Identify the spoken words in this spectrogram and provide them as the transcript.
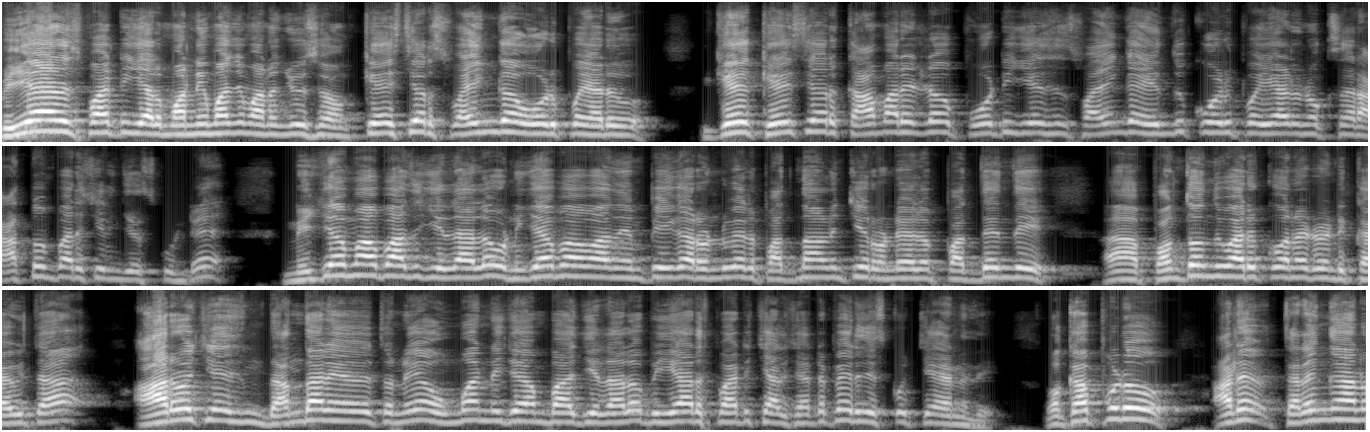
బీఆర్ఎస్ పార్టీ ఇవాళ మొన్న మధ్య మనం చూసాం కేసీఆర్ స్వయంగా ఓడిపోయాడు. కే కేసీఆర్ కామారెడ్డిలో పోటీ చేసి స్వయంగా ఎందుకు ఓడిపోయాడని ఒకసారి ఆత్మపరిశీలన చేసుకుంటే నిజామాబాద్ జిల్లాలో నిజామాబాద్ ఎంపీగా రెండు వేల పద్నాలుగు నుంచి రెండు వేల పద్దెనిమిది పంతొమ్మిది వరకు ఉన్నటువంటి కవిత ఆ రోజు చేసిన దందాలు ఏదైతున్నాయో ఉమ్మడి నిజామాబాద్ జిల్లాలో బీఆర్ఎస్ పార్టీ చాలా చెడ్డ పేరు తీసుకొచ్చాయన్నది. ఒకప్పుడు అదే తెలంగాణ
